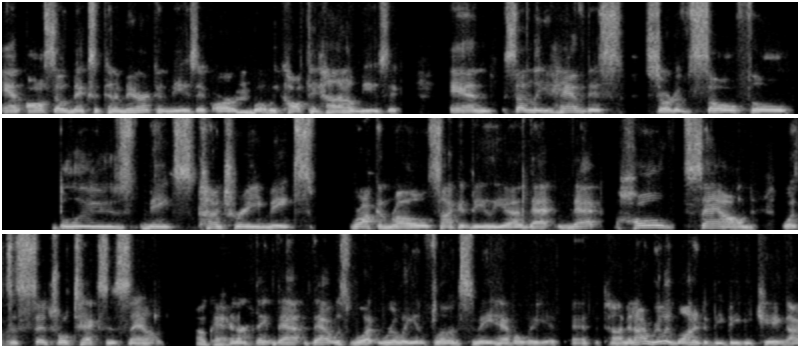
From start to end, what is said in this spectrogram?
and also Mexican American music, or Mhm. what we call Tejano music. And suddenly you have this sort of soulful blues meets country meets rock and roll psychedelia that that whole sound was a central texas sound Okay. and i think that that was what really influenced me heavily at, at the time. And i really wanted to be bb king. I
